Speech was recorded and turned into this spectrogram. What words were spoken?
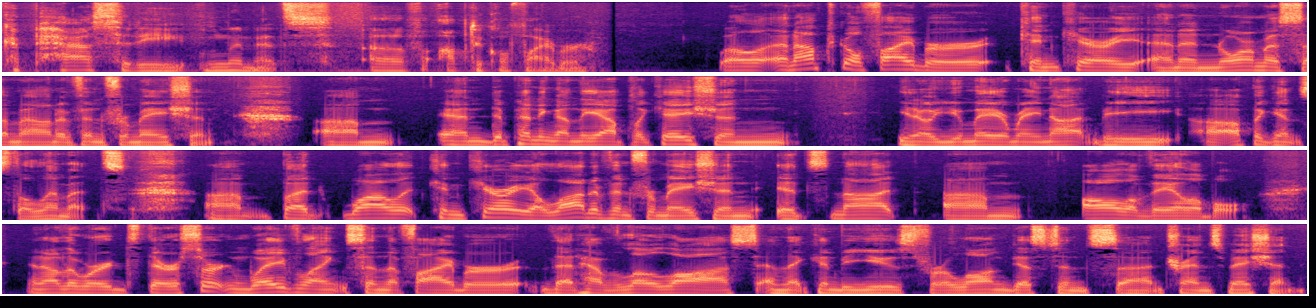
capacity limits of optical fiber? Well, an optical fiber can carry an enormous amount of information. Um, and depending on the application, you know, you may or may not be uh, up against the limits. Um, but while it can carry a lot of information, it's not um, all available. In other words, there are certain wavelengths in the fiber that have low loss and that can be used for long distance uh, transmission.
